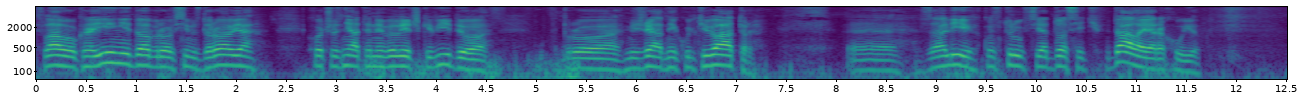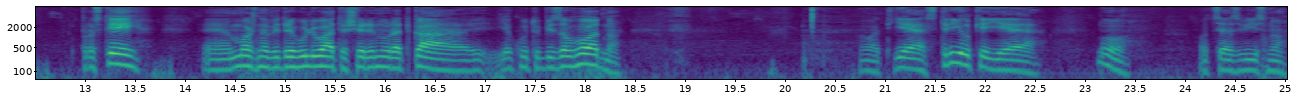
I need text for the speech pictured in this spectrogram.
Слава Україні! Доброго всім здоров'я! Хочу зняти невеличке відео про міжрядний культиватор. Е, взагалі конструкція досить вдала, я рахую. Простий. Е, можна відрегулювати ширину рядка, яку тобі завгодно. От, є стрілки, є. Ну, оце, звісно,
